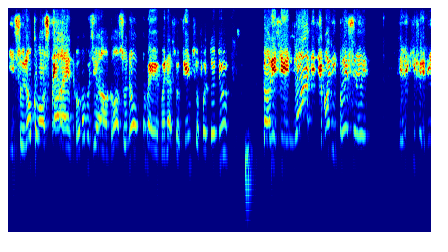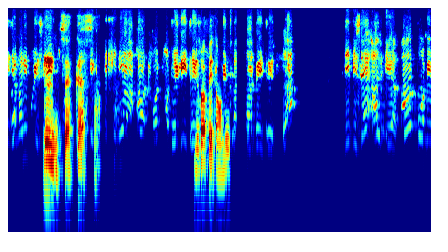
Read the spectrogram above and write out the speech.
il, son nom commence par N. Bon, vous dire en grand son nom, mais on a son film, son photo, tout. Dans les unes là, les diamants, il est pressé. Il dit qu'il fait, les diamants, il est pressé. Hum, ça casse, ça. Il finit montrer les. Ne va. Il disait à l'aéroport, Premier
